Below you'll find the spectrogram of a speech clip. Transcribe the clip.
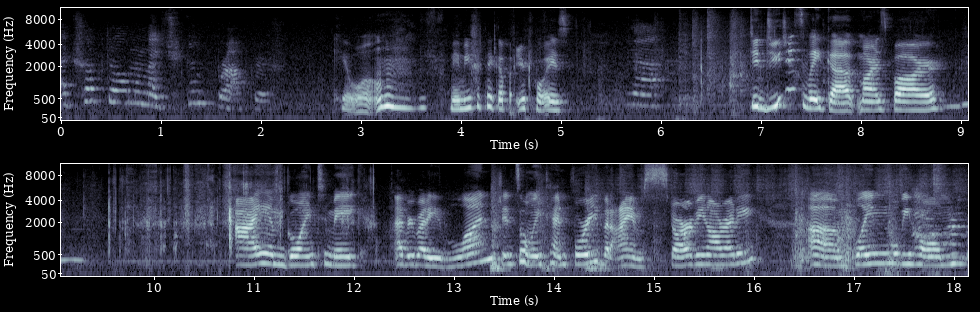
I tripped over my scoop rocker. Okay, well, maybe you should pick up your toys. Yeah. Did you just wake up, Mars Bar? I am going to make everybody lunch. It's only 10:40, but I am starving already. Um, Blaine will be home.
